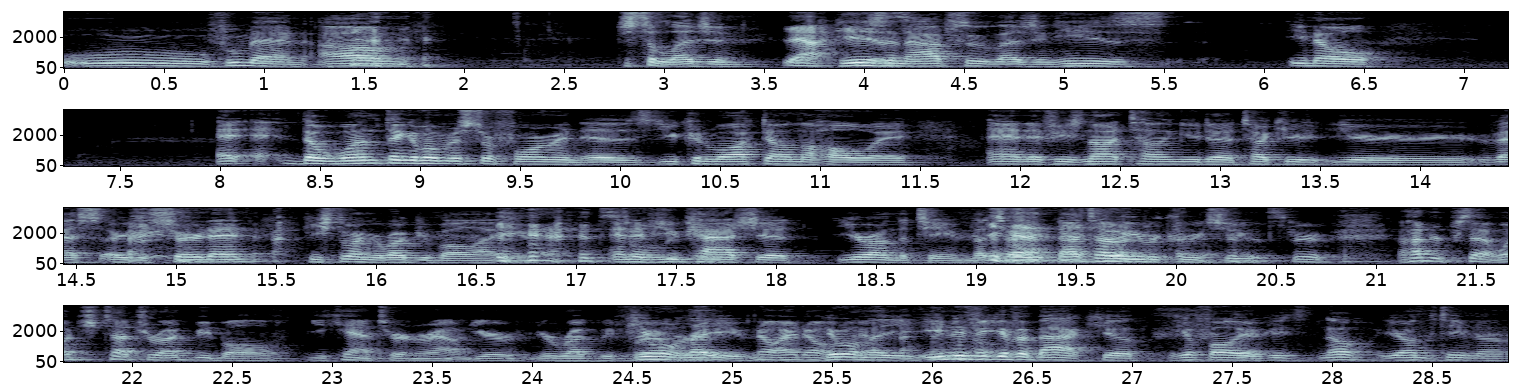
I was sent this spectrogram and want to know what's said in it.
Ooh, Fu Man. Um, just a legend. Yeah, he he is is. an absolute legend. He is, you know, the one thing about Mr. Foreman is you can walk down the hallway, and if he's not telling you to tuck your, your vest or your shirt in, he's throwing a rugby ball at you. Yeah, and it's if you true. catch it, you're on the team. That's how that's how he recruits you. That's true. 100%. Once you touch a rugby ball, you can't turn around. You're you're rugby He won't let you. No, I know. He won't Yeah. let you. Even if you give it back, he'll he'll follow you. He's no, you're on the team now.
